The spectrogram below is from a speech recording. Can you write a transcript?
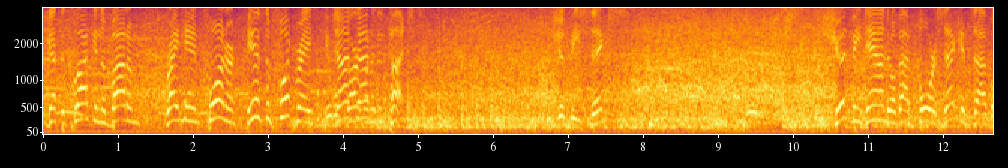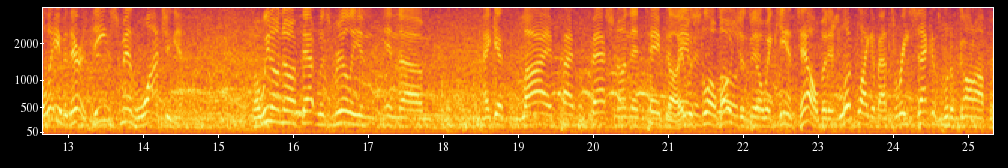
you got the clock in the bottom right-hand corner. Here's the foot race. It will John start Johnson. when it's touched. Should be six. Should be down to about four seconds, I believe. And there is Dean Smith watching it. Well, we don't know if that was really in, in um, I guess, live type of fashion on that tape. No, it was slow motion, so we can't tell. But it looked like about three seconds would have gone off the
